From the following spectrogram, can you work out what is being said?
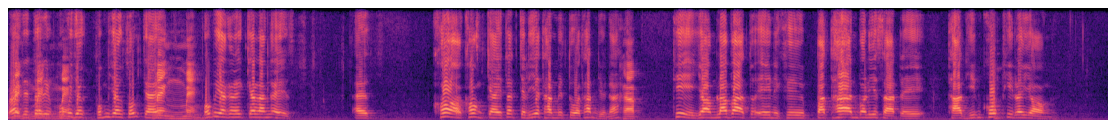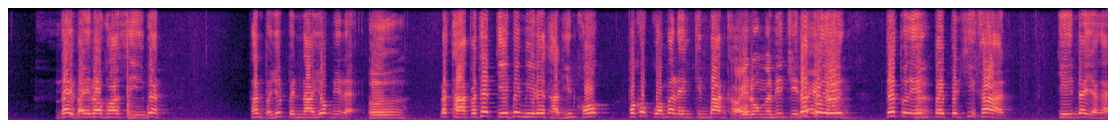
ไม่แต่แม่งแต่ผมแม่งก็ยังผมยังสนใจแม่งแม่งผมยังกำลังไอ้ไอ้ข้อข้องใจท่านจริยธรรมในตัวท่านอยู่นะครับ ที่ยอมรับว่าตัวเองนี่คือ ประธานบริษัทไอ้ฐานหินคบที่ระยอง ได้ใบรองอสี่เมื่อท่านประยุทธ์เป็นนายกนี่แหละ เออแล้วฐานประเทศจีนไม่มีเลยฐานหินคกเพราะเขากลัวมะเร็งกินบ้านเขาไอโรงงานนี้จีนแล้วให้ตัวเองตั้งแล้วตัวเองฮะไปเป็นขี้ข้าจีนได้ยังไง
